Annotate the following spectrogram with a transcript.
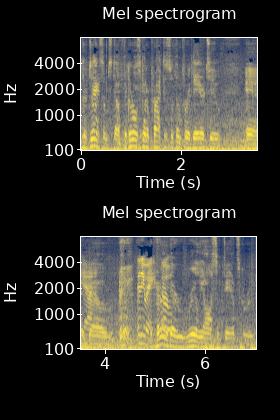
They're doing some stuff. The girls are going to practice with them for a day or two. And Yeah. um, anyway, apparently so they're a really awesome dance group.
